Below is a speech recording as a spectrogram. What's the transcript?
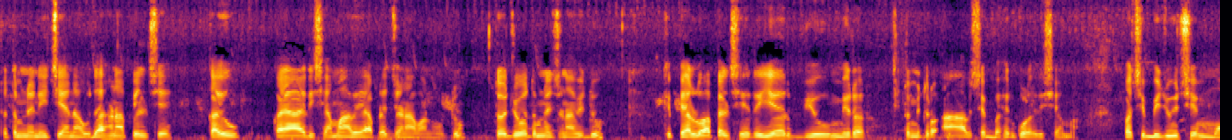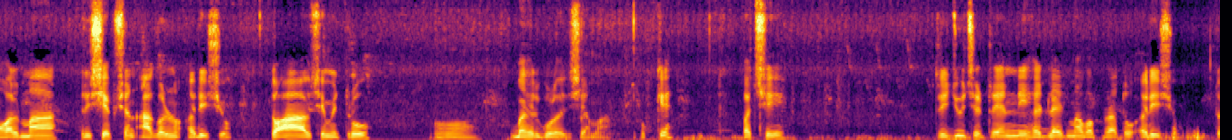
તો તમને નીચે એના ઉદાહરણ આપેલ છે, કયું, કયા અરીસામાં આવે આપણે જણાવવાનું હતું. તો જો તમને જણાવી દઉં કે પહેલું આપેલ છે રિયર વ્યૂ મિરર તો મિત્રો આ આવશે બહિર્ગોળ અરીસામાં. પછી બીજું છે મોલમાં રિસેપ્શન આગળનો અરીસો. તો આ આવશે મિત્રો બહિર્ગોળ અરીસામાં ઓકે પછી ત્રીજું છે ટ્રેનની હેડલાઇટમાં વપરાતો અરીસો. તો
